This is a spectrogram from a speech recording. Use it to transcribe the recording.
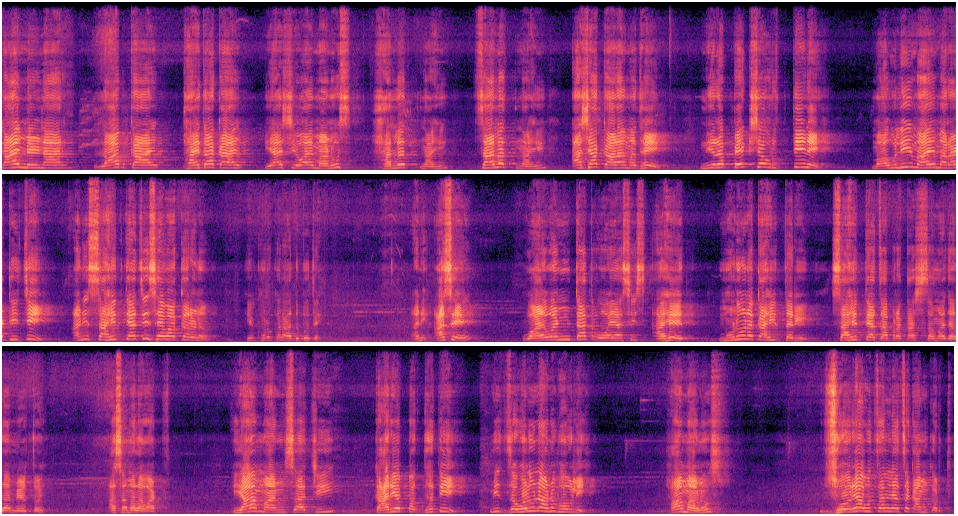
काय मिळणार लाभ काय फायदा काय याशिवाय माणूस हालत नाही चालत नाही. अशा काळामध्ये निरपेक्ष वृत्तीने माऊली माय मराठीची आणि साहित्याची सेवा करणं हे खरोखर अद्भुत आहे. आणि असे वाळवंटात वयासीस आहेत म्हणून काहीतरी साहित्याचा प्रकाश समाजाला मिळतोय असं मला वाटतं. या माणसाची कार्यपद्धती मी जवळून अनुभवली. हा माणूस झोऱ्या उचलण्याचं काम करतो.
